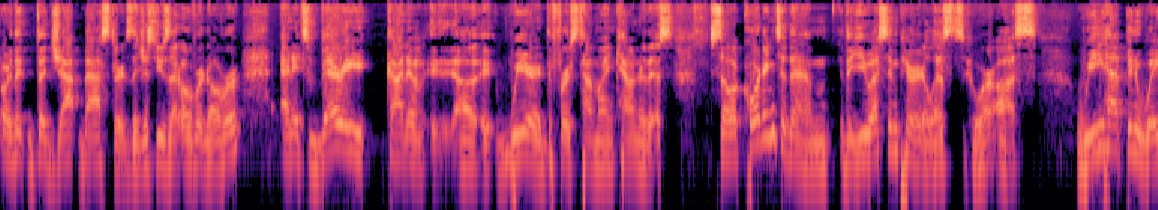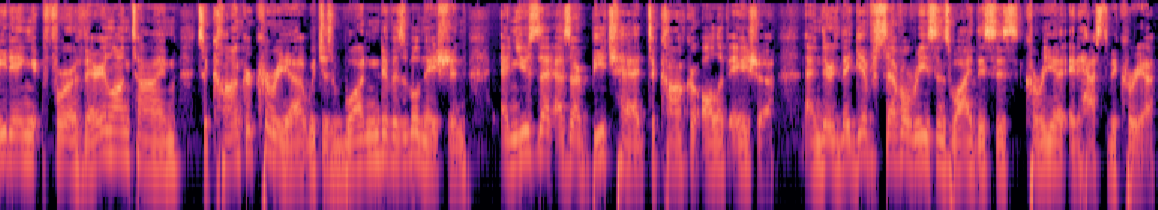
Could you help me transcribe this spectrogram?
or the the Jap bastards. They just use that over and over, and it's very kind of uh, weird the first time I encounter this. So according to them, the U.S. imperialists, who are us, we have been waiting for a very long time to conquer Korea, which is one divisible nation, and use that as our beachhead to conquer all of Asia. And they give several reasons why this is Korea. It has to be Korea.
